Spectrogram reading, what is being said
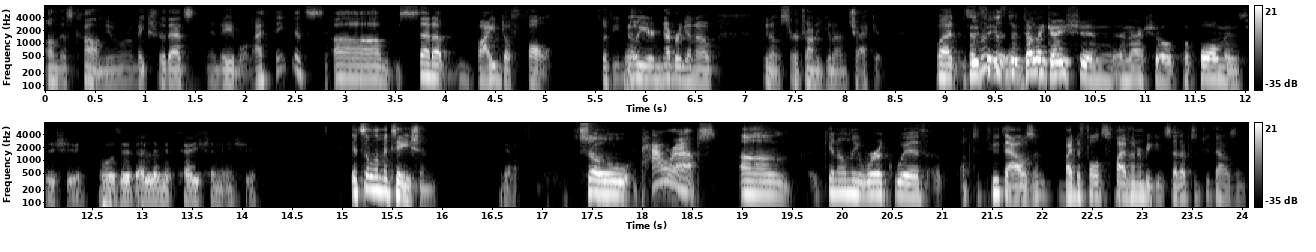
on this column. You want to make sure that's enabled. I think it's um, set up by default. So if you know you're never going to, you know, search on, you can uncheck it. But So is, is the delegation an actual performance issue, or is it a limitation issue? it's a limitation. Yeah. So Power Apps um, can only work with up- up to 2000. By default, it's 500, but you can set up to 2000.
